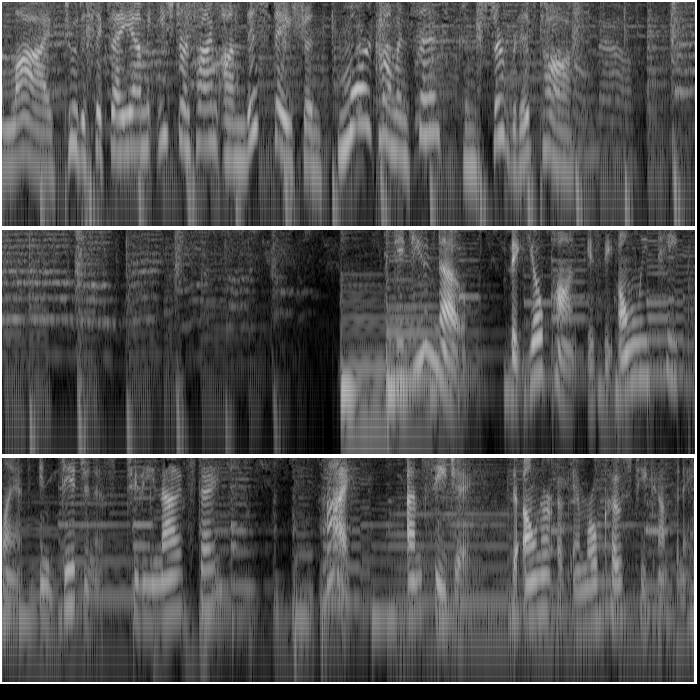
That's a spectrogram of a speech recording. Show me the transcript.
live, 2 to 6 a.m. Eastern Time on this station. More common sense, conservative talk. Did you know that Yaupon is the only tea plant indigenous to the United States? Hi, I'm CJ, the owner of Emerald Coast Tea Company.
